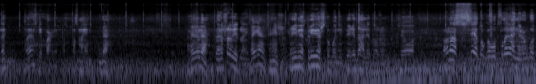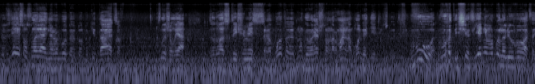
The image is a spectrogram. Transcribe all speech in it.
Да? Славянские парни, Пос- посмотри. Да. Хорошо- Да-да-да. Хорошо видно? Да я, конечно. Привет, привет, чтобы они передали тоже. Все. У нас все только вот славяне работают. Здесь вот славяне работают, тут у китайцев. Слышал я, за 20 тысяч в месяц работают. Ну, говорят, что нормально благодетельствуют. Вот, вот еще. Я не могу налюбоваться.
